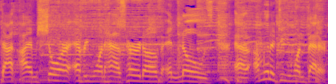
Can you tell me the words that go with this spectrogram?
that I'm sure everyone has heard of and knows. Uh, I'm gonna do you one better.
